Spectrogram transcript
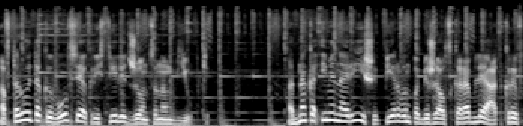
а вторую так и вовсе окрестили Джонсоном в юбке. Однако именно Риши первым побежал с корабля, открыв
